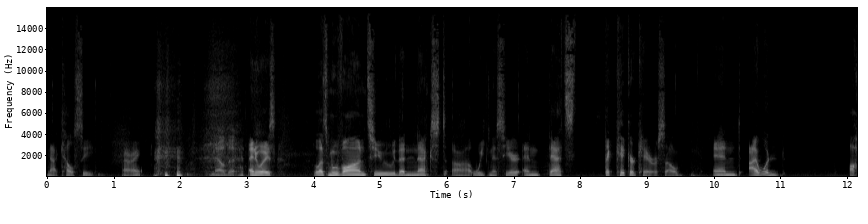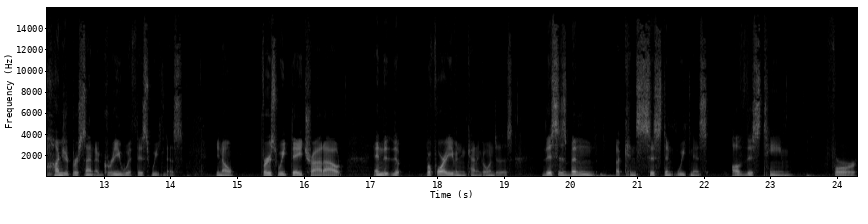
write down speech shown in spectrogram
not Kelsey. All right. Nailed it. Anyways, let's move on to the next uh, weakness here, and that's the kicker carousel. And I would 100% agree with this weakness. You know, first week they trot out, and before I even kind of go into this, this has been a consistent weakness of this team for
